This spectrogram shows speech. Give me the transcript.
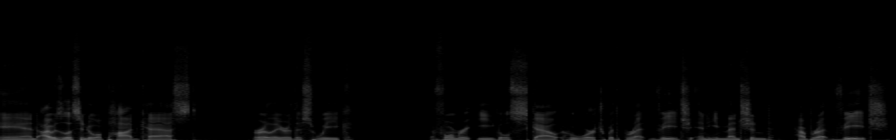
And I was listening to a podcast earlier this week, a former Eagles scout who worked with Brett Veach, and he mentioned how Brett Veach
